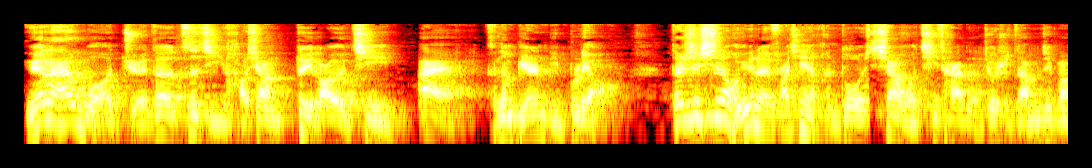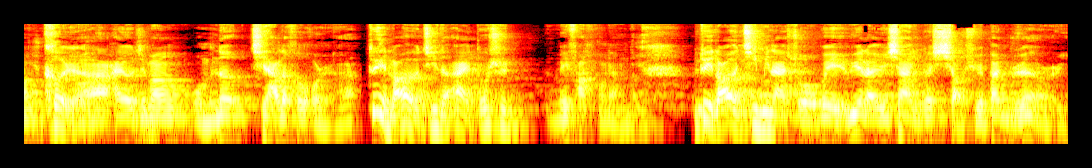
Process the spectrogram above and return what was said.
原来我觉得自己好像对老友记爱，可能别人比不了。但是现在我越来越发现，很多像我其他的就是咱们这帮客人啊，还有这帮我们的其他的合伙人啊，对老友记的爱都是没法衡量的。对老友记迷来说，我也越来越像一个小学班主任而已。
